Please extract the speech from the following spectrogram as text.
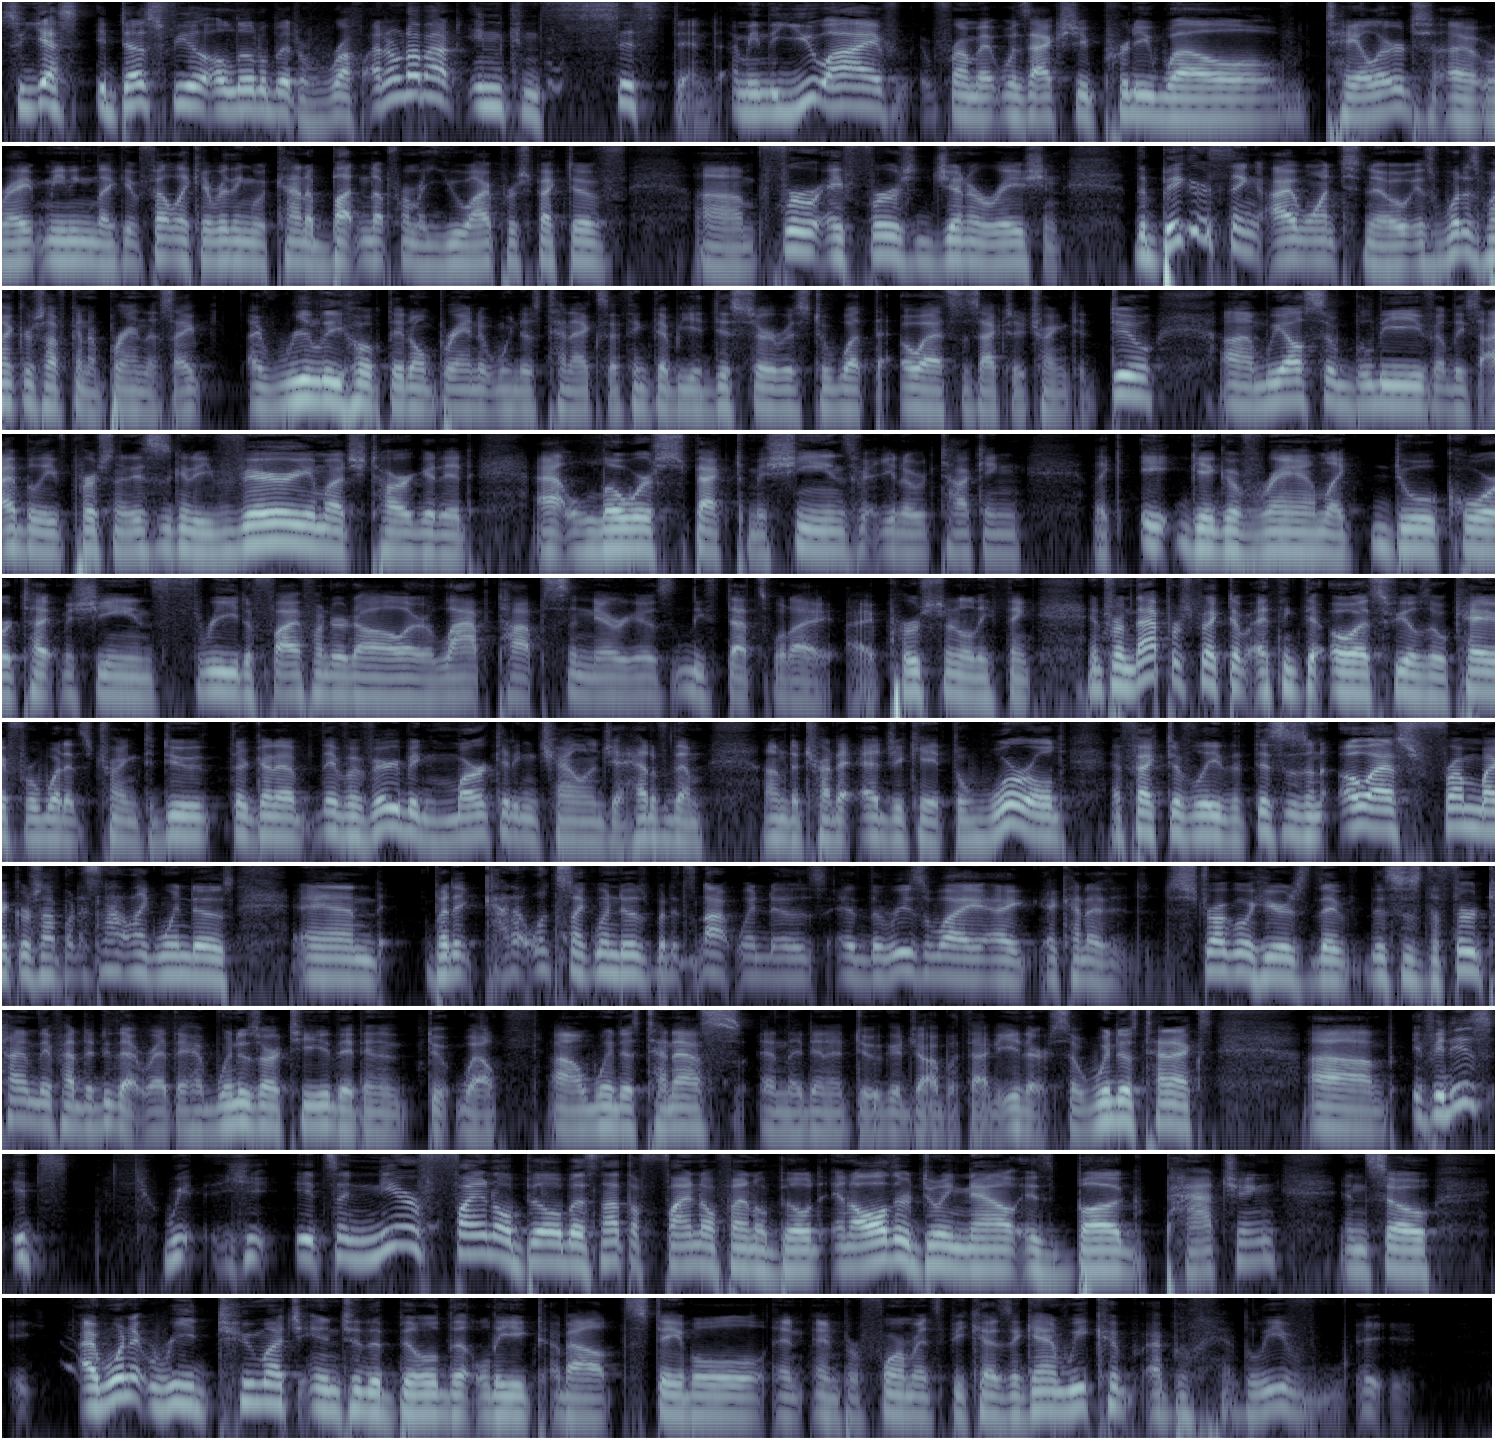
so yes, it does feel a little bit rough. I don't know about inconsistent. I mean, the UI from it was actually pretty well tailored, uh, right? Meaning like it felt like everything was kind of buttoned up from a UI perspective um, for a first generation. The bigger thing I want to know is what is Microsoft going to brand this? I, I really hope they don't brand it Windows 10X. I think that'd be a disservice to what the OS is actually trying to do. Um, we also believe, at least I believe personally, this is going to be very much targeted at lower spec machines. You know, talking like eight gig of RAM, like dual core type machines, three to five hundred dollar laptop scenarios. At least that's what I, I personally think. And from that perspective, I think the OS feels okay for what it's trying to do. They're gonna they have a very big marketing challenge ahead of them um, to try to educate the world effectively that this is an OS from Microsoft, but it's not like Windows. And but it kind of looks like Windows, but it's not Windows. And the reason why I, I kind of struggle here is they this is the third time they've had to do that, right? They have Windows RT, they didn't do well. Uh, Windows 10s, and they didn't do a good job with that either. So Windows 10x, um, if it is, it's we he, it's a near final build, but it's not the final final build. And all they're doing now is bug patching, and so I wouldn't read too much into the build that leaked about stable and, and performance because again, we could I, I believe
